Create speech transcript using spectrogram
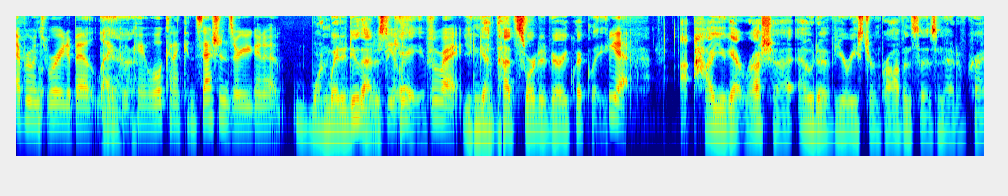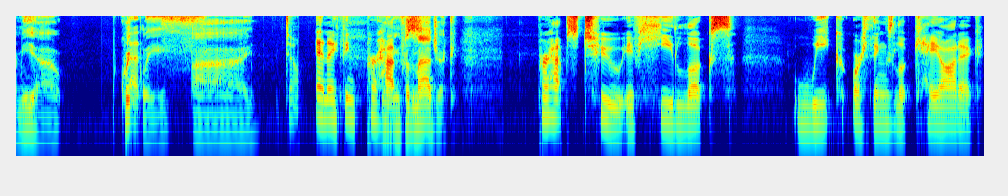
Everyone's worried about like, Yeah. okay, well, what kind of concessions are you gonna? One way to do that is to Deal with- cave. right. You can get that sorted very quickly. Yeah, how you get Russia out of your eastern provinces and out of Crimea quickly. That's- Uh, don't. and i think perhaps for the magic. perhaps too if he looks weak or things look chaotic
